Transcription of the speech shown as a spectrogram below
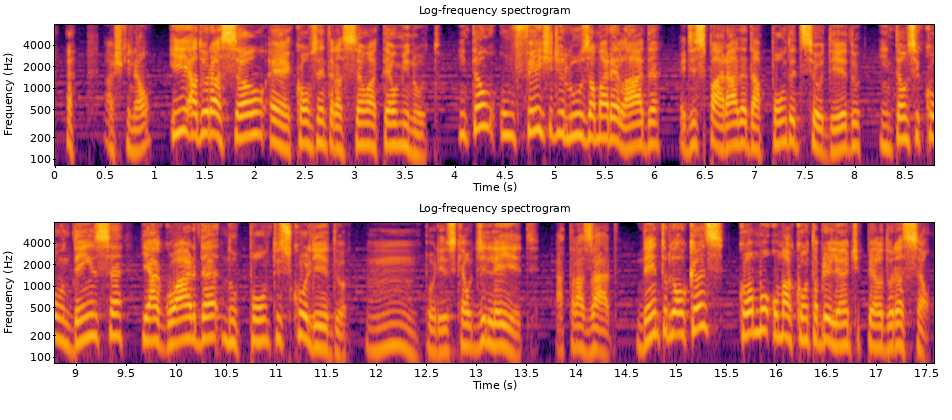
Acho que não. E a duração é concentração até um minuto. Então, um feixe de luz amarelada é disparada da ponta de seu dedo, então se condensa e aguarda no ponto escolhido. Hum, por isso que é o delayed, atrasado. Dentro do alcance, como uma conta brilhante pela duração.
